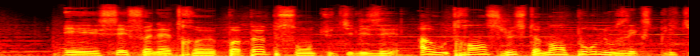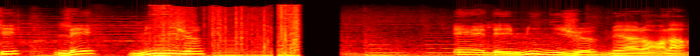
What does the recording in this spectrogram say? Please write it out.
Et ces fenêtres pop-up sont utilisées à outrance justement pour nous expliquer les mini-jeux. Et les mini-jeux, mais alors là,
